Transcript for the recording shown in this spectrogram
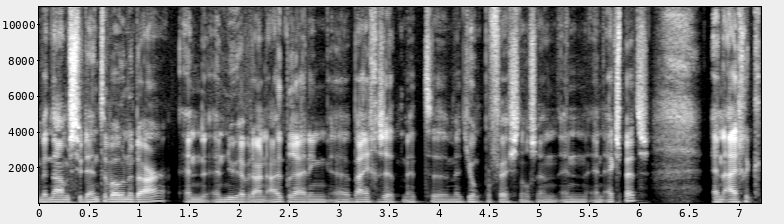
met name studenten wonen daar. En, en nu hebben we daar een uitbreiding eh bijgezet met, met young professionals en, en, en expats. En eigenlijk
